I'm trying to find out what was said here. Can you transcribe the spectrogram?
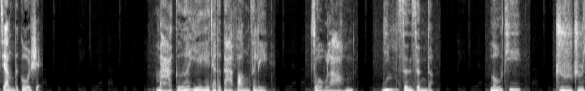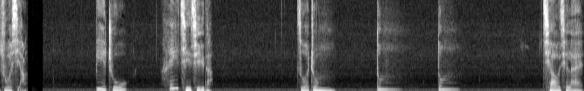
讲的故事。马格爷爷家的大房子里，走廊阴森森的，楼梯吱吱作响，壁橱黑漆漆的，座钟咚咚敲起来，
